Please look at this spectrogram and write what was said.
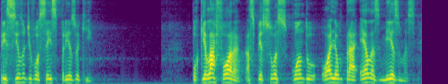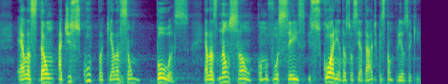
precisam de vocês preso aqui. Porque lá fora, as pessoas, quando olham para elas mesmas, elas dão a desculpa que elas são boas. Elas não são como vocês, escória da sociedade, que estão presos aqui.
